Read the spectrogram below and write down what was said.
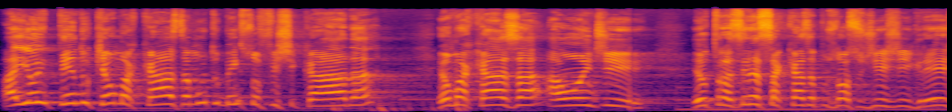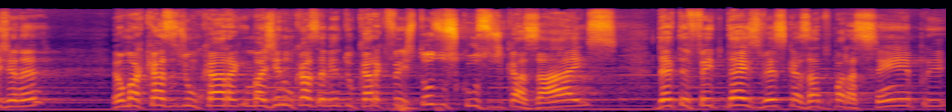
Aí eu entendo que é uma casa muito bem sofisticada, é uma casa onde eu trazendo essa casa para os nossos dias de igreja, né? É uma casa de um cara, imagina um casamento do cara que fez todos os cursos de casais, deve ter feito dez vezes casado para sempre,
